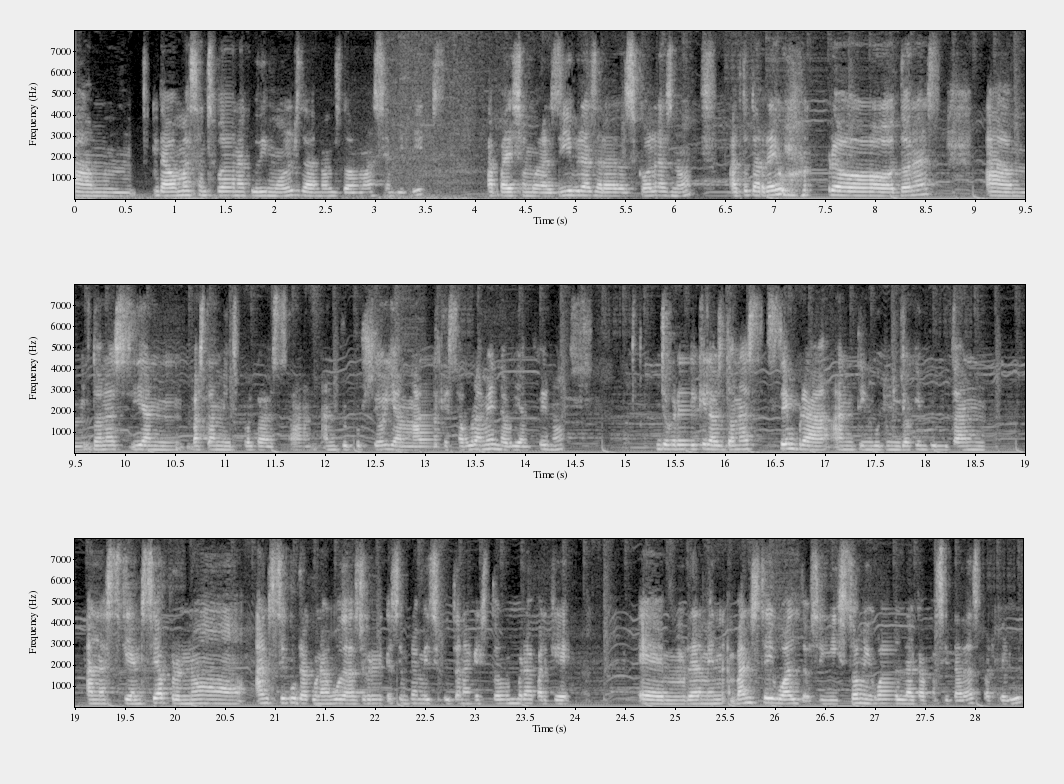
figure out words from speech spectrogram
Um, D'homes se'ns poden acudir molts de noms d'homes científics, apareixen molt als llibres, a les escoles, no? a tot arreu, però dones, um, dones hi ha bastant menys poques en, en proporció i amb el que segurament haurien fer, no? jo crec que les dones sempre han tingut un lloc important en la ciència, però no han sigut reconegudes. Jo crec que sempre han viscut en aquesta ombra perquè eh, realment van ser igual, o sigui, som igual de capacitades per fer-ho,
